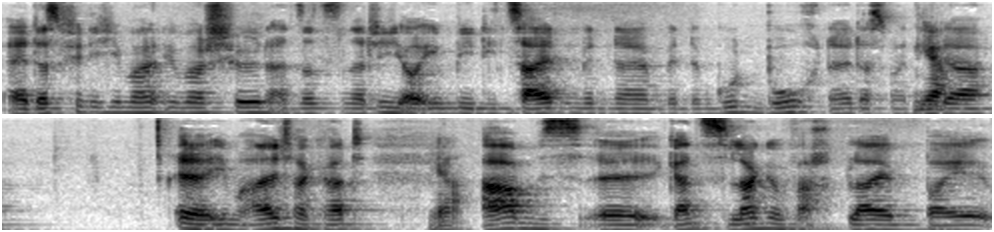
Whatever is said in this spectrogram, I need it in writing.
Äh, das finde ich immer, immer schön. Ansonsten natürlich auch irgendwie die Zeiten mit, ne, mit einem guten Buch, ne, dass man die ja. da äh, im Alltag hat. Ja. Abends äh, ganz lange wach bleiben bei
